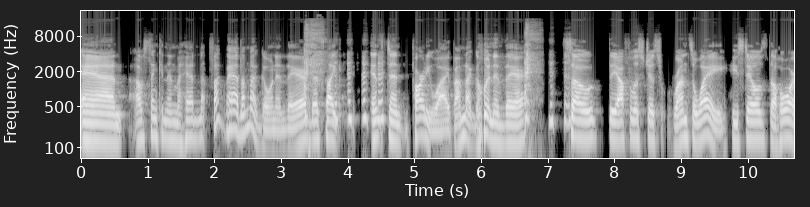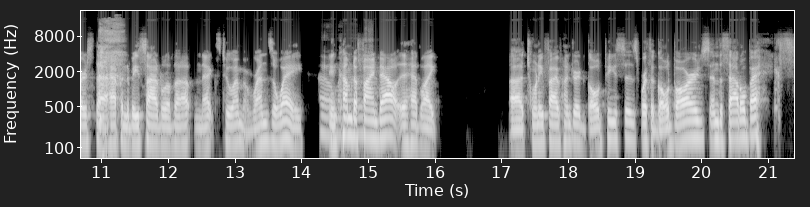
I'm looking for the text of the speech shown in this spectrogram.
And I was thinking in my head, fuck that, I'm not going in there. That's like instant party wipe. I'm not going in there. So Theophilus just runs away. He steals the horse that happened to be saddled up next to him and runs away. Oh and come to find out, it had like uh, 2,500 gold pieces worth of gold bars in the saddlebags.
